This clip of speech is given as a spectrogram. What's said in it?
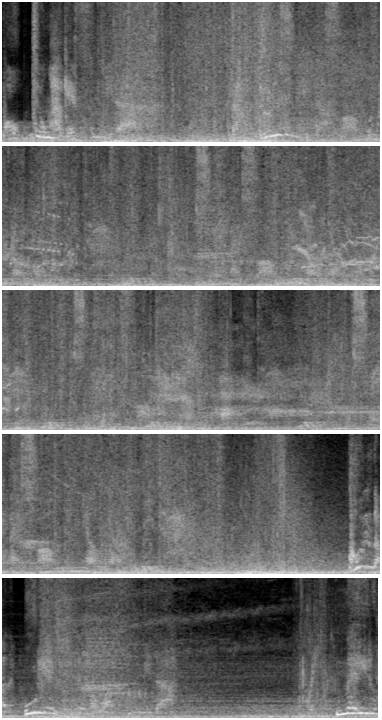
복종하겠습니다. 수행할 수 없는 명령 없는 명령입니다. 군단 우리의 시대가 왔습니다. 내 이름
